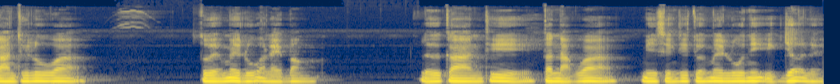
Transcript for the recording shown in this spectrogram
การที่รู้ว่าตัวเองไม่รู้อะไรบ้าง หรือการที่ตระหนักว่ามีสิ่งที่ตัวเองไม่รู้นี่อีกเยอะเลย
